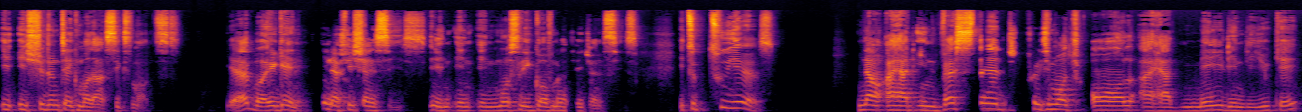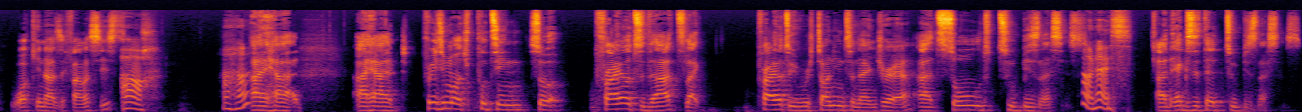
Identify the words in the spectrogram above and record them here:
it, it, shouldn't take more than six months. Yeah, but again, inefficiencies in, in, in mostly government agencies. It took two years. Now, I had invested pretty much all I had made in the UK working as a pharmacist. Oh, uh-huh. I had, I had pretty much put in. So prior to that, like prior to returning to Nigeria, I had sold two businesses. Oh, nice. I'd exited two businesses.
